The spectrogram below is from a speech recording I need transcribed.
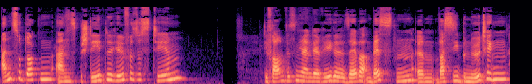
anzudocken ans bestehende Hilfesystem. Die Frauen wissen ja in der Regel selber am besten, ähm, was sie benötigen.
